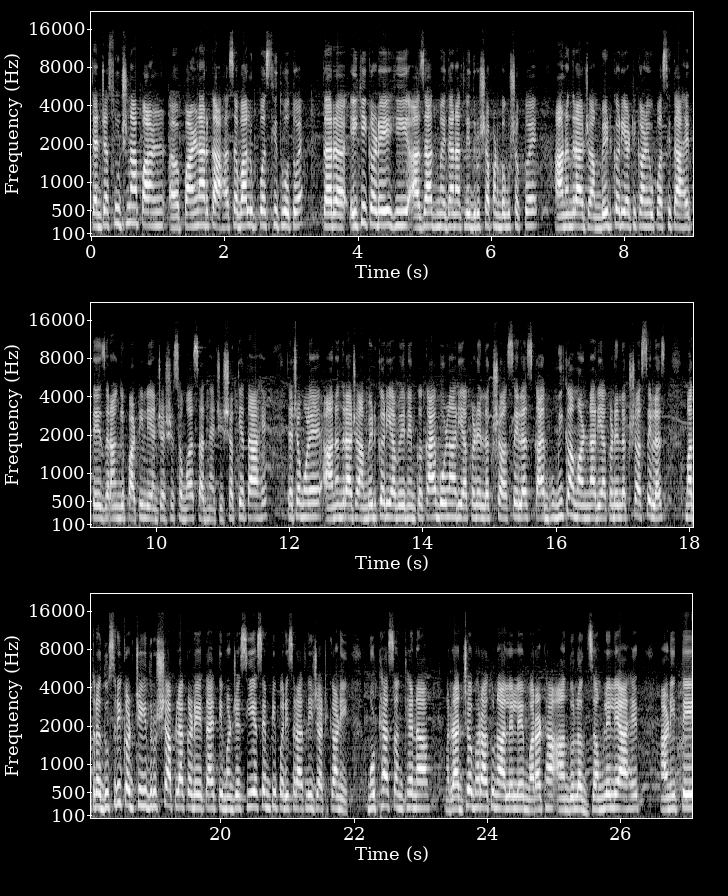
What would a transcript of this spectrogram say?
त्यांच्या सूचना पाळ पाळणार का? हा सवाल उपस्थित होतोय. तर एकीकडे ही आझाद मैदानातली दृश्य आपण बघू शकतोय. आनंदराज आंबेडकर या ठिकाणी उपस्थित आहेत. ते जरांगे पाटील यांच्याशी संवाद साधण्याची शक्यता आहे. त्याच्यामुळे आनंदराज आंबेडकर यावेळी नेमकं काय बोलणार याकडे लक्ष असेलच? काय भूमिका मांडणार याकडे लक्ष असेलच? मात्र दुसरीकडची ही दृश्य आपल्याकडे येत आहेत ती म्हणजे सी एस एम टी परिसरातली ज्या ठिकाणी मोठ्या संख्येनं राज्यभरातून आलेले मराठा आंदोलक जमलेले आहेत आणि ते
